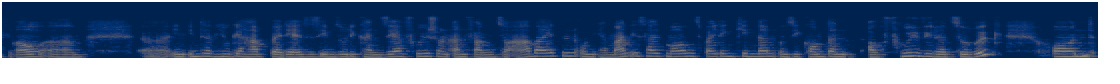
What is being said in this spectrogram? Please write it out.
Frau ähm, äh, im Interview gehabt, bei der ist es eben so, die kann sehr früh schon anfangen zu arbeiten und ihr Mann ist halt morgens bei den Kindern und sie kommt dann auch früh wieder zurück und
